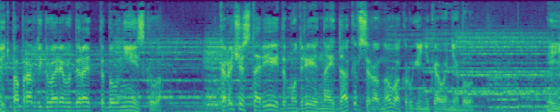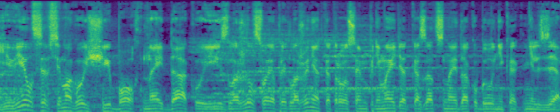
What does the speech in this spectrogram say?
Ведь, по правде говоря, выбирать-то было не из кого. Короче, старее да мудрее Найдака все равно в округе никого не было. И явился всемогущий бог Найдаку и изложил свое предложение, от которого, сами понимаете, отказаться Найдаку было никак нельзя.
